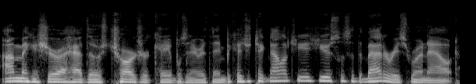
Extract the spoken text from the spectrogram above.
I'm making sure I have those charger cables and everything because your technology is useless if the batteries run out.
